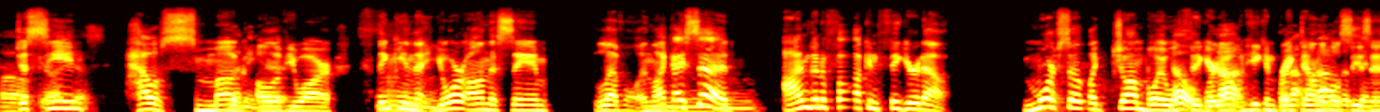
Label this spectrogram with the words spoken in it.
Oh, Just God, seeing- yes. How smug all of it. you are, thinking that Mm. you're on the same level. And like I said, Mm. I'm gonna fucking figure it out. More so, like Jomboy will No, figure it out not- when he can break not- down the whole the season.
